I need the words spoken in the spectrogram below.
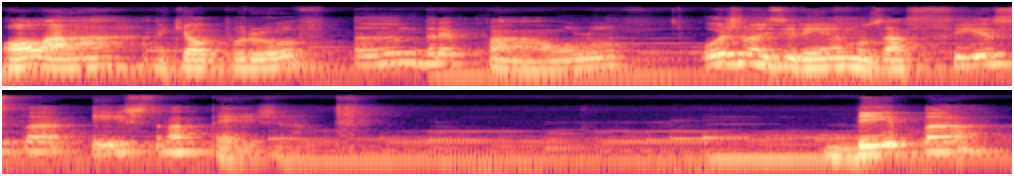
Olá, aqui é o prof. André Paulo. Hoje nós iremos à sexta estratégia. Beba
